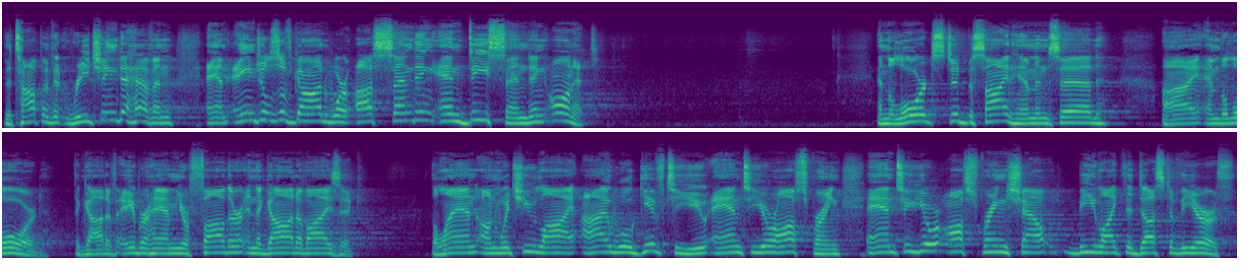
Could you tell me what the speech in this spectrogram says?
the top of it reaching to heaven, and angels of God were ascending and descending on it. And the Lord stood beside him and said, I am the Lord the God of Abraham, your father, and the God of Isaac. The land on which you lie, I will give to you and to your offspring, and to your offspring shall be like the dust of the earth.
